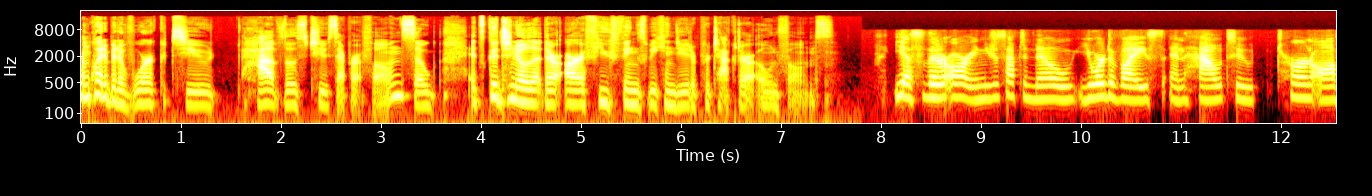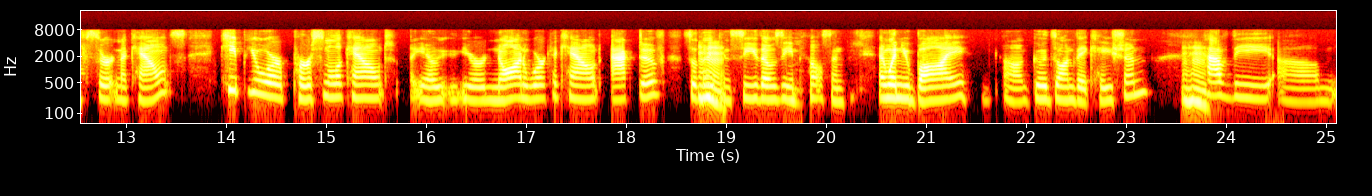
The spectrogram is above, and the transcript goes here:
and quite a bit of work to have those two separate phones. So it's good to know that there are a few things we can do to protect our own phones. Yes, there are. And you just have to know your device and how to turn off certain accounts. Keep your personal account, you know, your non-work account active so mm-hmm. they can see those emails. And and when you buy uh, goods on vacation, mm-hmm. have the um,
